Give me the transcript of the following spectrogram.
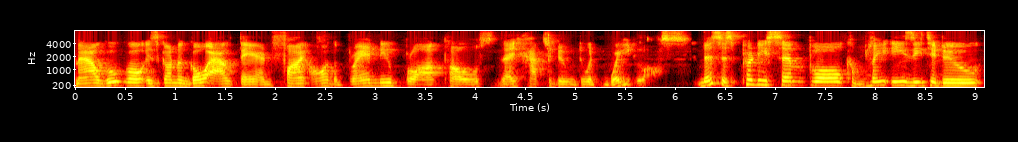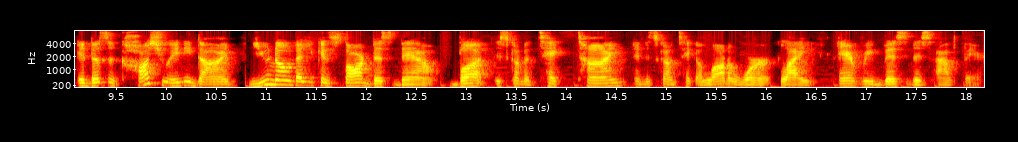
Now Google is gonna go out there and find all the brand new blog posts that have to do with weight loss. This is pretty simple, complete easy to do. It doesn't cost you any dime. You know that you can start this now, but it's gonna take time and it's gonna take a lot of work like every business out there.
